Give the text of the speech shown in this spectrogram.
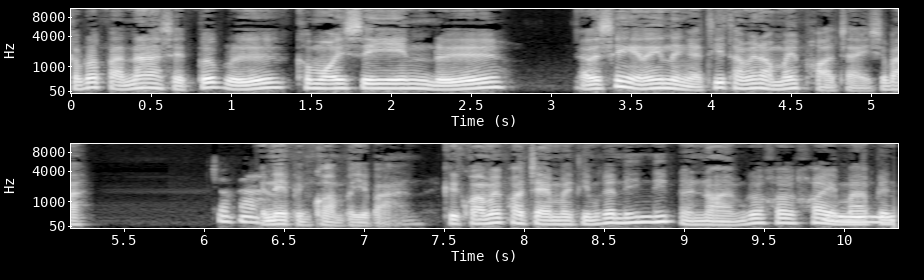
ขับรถปาดหน้าเสร็จปุ๊บหรือขโมยซีนหรืออะไรสิ่งอย่างใดหนึ่งอะที่ทำให้เราไม่พอใจใช่ปะเจ้าค่ะอันนี้เป็นความพยาบาท คือความไม่พอใจบางทีมันก็นิดนิดหน่อยหน่อยๆมันก็ค่อยอืมๆมาเป็น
